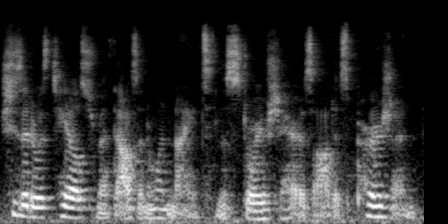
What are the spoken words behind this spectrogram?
she said it was Tales from a Thousand and One Nights and the story of Scheherazade is Persian.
